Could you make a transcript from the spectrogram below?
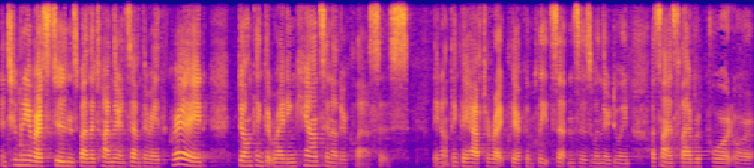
And too many of our students, by the time they're in seventh or eighth grade, don't think that writing counts in other classes. They don't think they have to write clear, complete sentences when they're doing a science lab report or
